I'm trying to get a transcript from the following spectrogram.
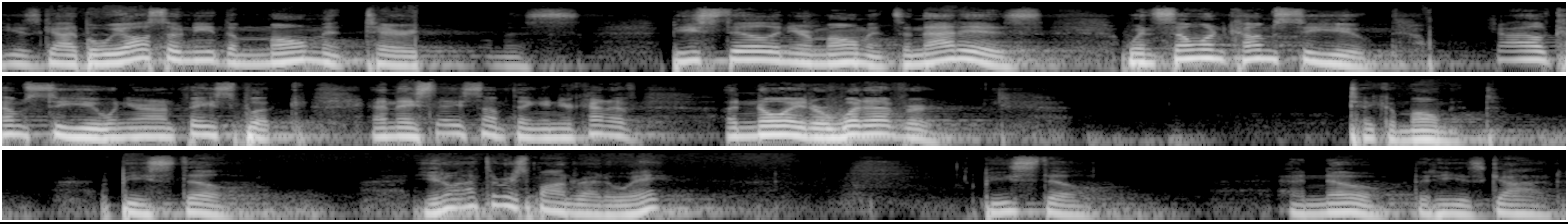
He is God. But we also need the momentary. Be still in your moments. And that is when someone comes to you, child comes to you when you're on Facebook and they say something and you're kind of annoyed or whatever, take a moment. Be still. You don't have to respond right away. Be still and know that He is God.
